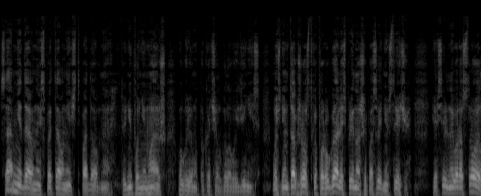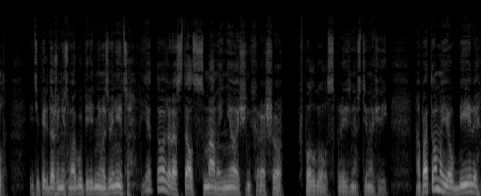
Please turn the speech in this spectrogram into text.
«Сам недавно испытал нечто подобное». «Ты не понимаешь», — угрюмо покачал головой Денис. «Мы с ним так жестко поругались при нашей последней встрече. Я сильно его расстроил, и теперь даже не смогу перед ним извиниться. Я тоже расстался с мамой не очень хорошо», — в полголоса произнес Тимофей. «А потом ее убили».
